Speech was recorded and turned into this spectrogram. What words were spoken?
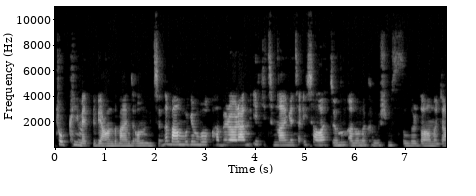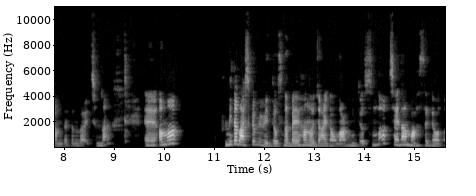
çok kıymetli bir andı bence onun içinde. Ben bugün bu haberi öğrendim. İlk içimden geçen inşallah canın anana kavuşmuşsundur Doğan hocam dedim böyle içimden. Ee, ama bir de başka bir videosunda Beyhan Hoca ile olan videosunda şeyden bahsediyordu.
